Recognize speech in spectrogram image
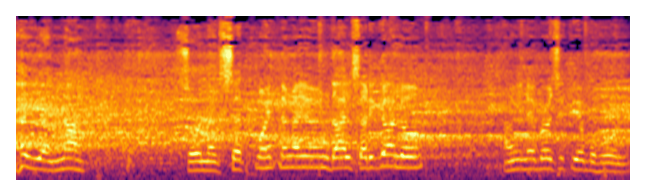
Ayan na. So nag-set point na ngayon dahil sa regalo ang University of Bohol.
